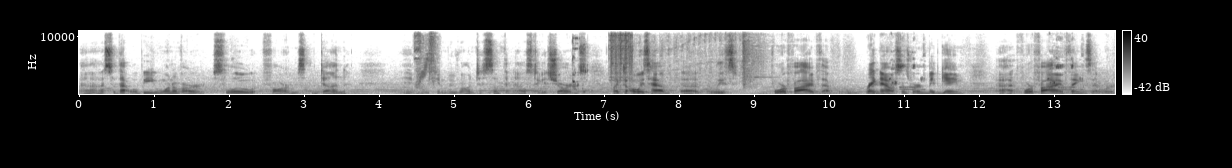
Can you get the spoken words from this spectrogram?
Uh, so that will be one of our slow farms done. and we can move on to something else to get shards. I like to always have uh, at least four or five that right now, since we're in mid game, uh, four or five things that we're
